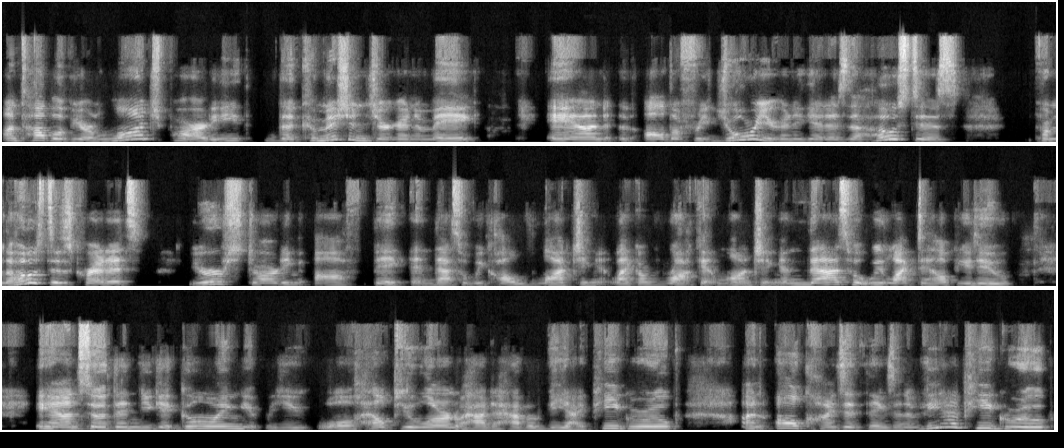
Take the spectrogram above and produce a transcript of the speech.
on top of your launch party, the commissions you're going to make, and all the free jewelry you're going to get as the hostess from the hostess credits, you're starting off big. And that's what we call launching it, like a rocket launching. And that's what we like to help you do. And so then you get going, you, you will help you learn how to have a VIP group and all kinds of things. And a VIP group,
